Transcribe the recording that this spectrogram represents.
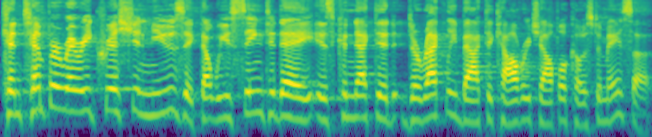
contemporary Christian music that we sing today is connected directly back to Calvary Chapel, Costa Mesa.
